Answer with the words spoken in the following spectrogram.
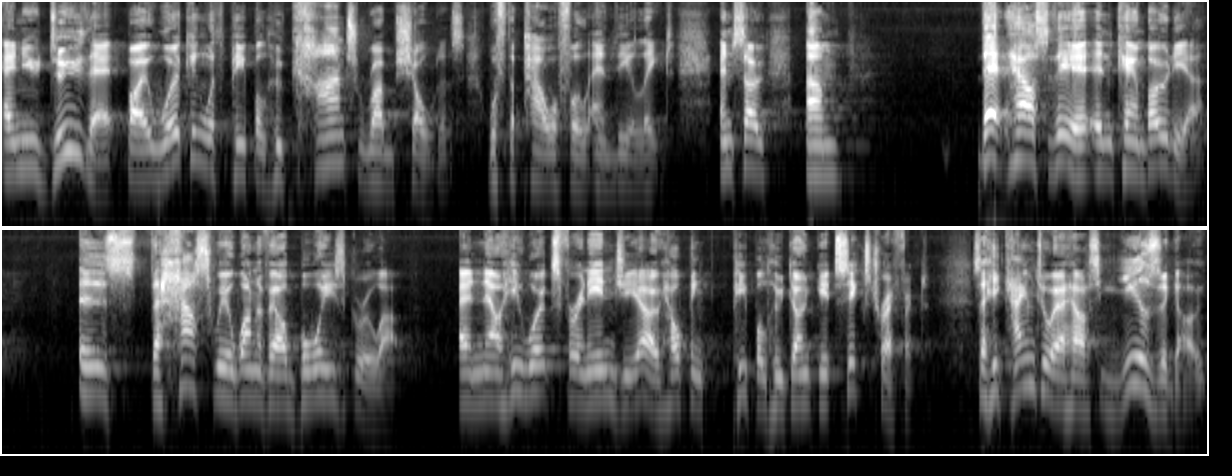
And you do that by working with people who can't rub shoulders with the powerful and the elite. And so, um, that house there in Cambodia is the house where one of our boys grew up. And now he works for an NGO helping people who don't get sex trafficked. So he came to our house years ago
